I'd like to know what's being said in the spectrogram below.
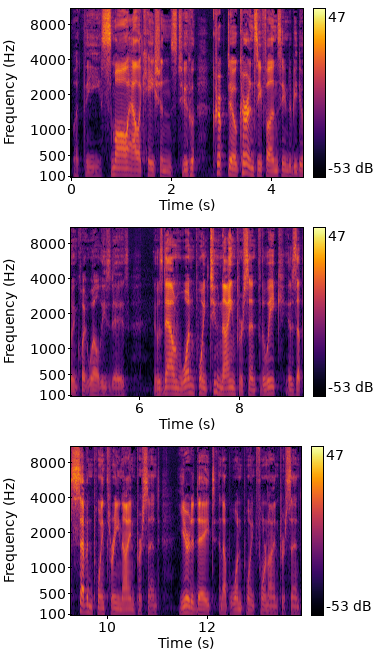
but the small allocations to cryptocurrency funds seem to be doing quite well these days. It was down 1.29% for the week. It is up 7.39% year to date and up 1.49%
